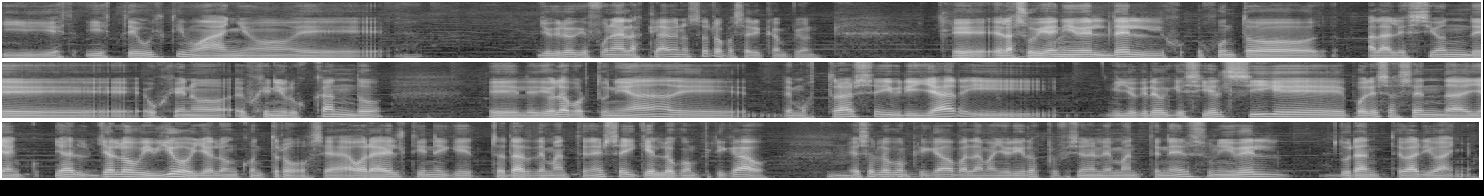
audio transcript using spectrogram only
Y, est- y este último año, eh, yo creo que fue una de las claves de nosotros para salir campeón. La subida de nivel de él ju- junto a la lesión de Eugenio, Eugenio Luzcando eh, le dio la oportunidad de, de mostrarse y brillar y, y yo creo que si él sigue por esa senda ya, ya, ya lo vivió, ya lo encontró. O sea, ahora él tiene que tratar de mantenerse ahí, que es lo complicado. Mm. Eso es lo complicado para la mayoría de los profesionales, mantener su nivel durante varios años.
